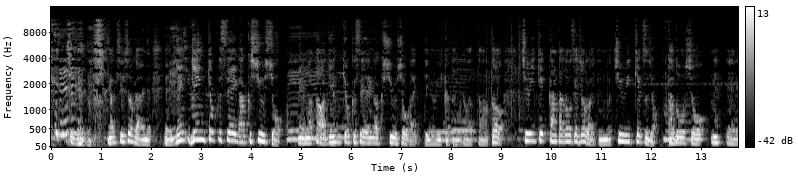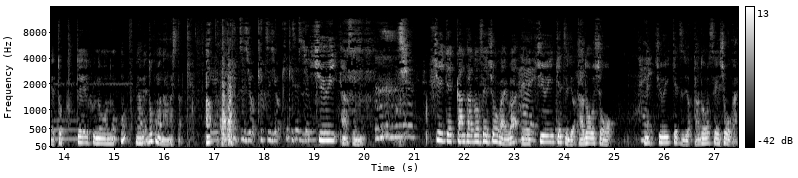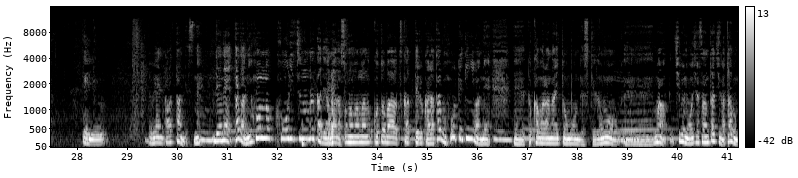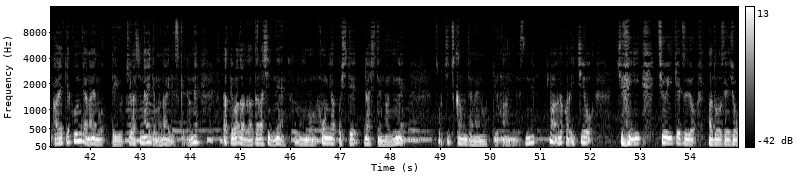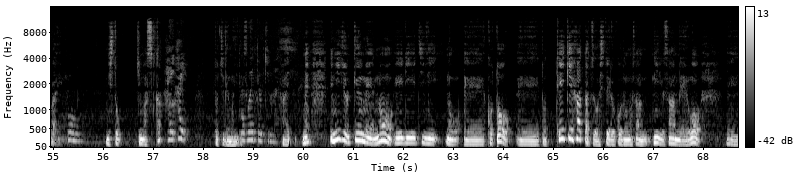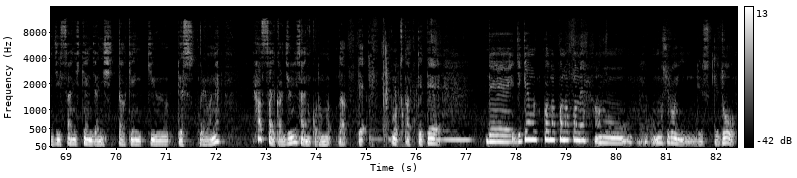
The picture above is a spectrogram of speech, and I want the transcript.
違う学習障害はね、えー原原曲性学習症、えーまたは原曲性学習障害っていう言い方に変わったのと注意欠陥多動性障害っていうのも注意欠如多動症、ねえー特定不能のんやべどこまで話したっけあ欠如欠如欠如注意あそうね注意欠陥多動性障害は、えー注意欠如多動症、はいね、注意欠如多動性障害っていう上に変わったんですね、でねただ日本の法律の中ではまだそのままの言葉を使ってるから多分法的にはね、えー、と変わらないと思うんですけども、えーまあ一部のお医者さんたちが多分変えていくんじゃないのっていう気はしないでもないですけどね。だってわざわざ新しいね、もう翻訳して出してるのにね、そっち使うんじゃないのっていう感じですね。まあだから一応注意注意欠如多動性障害にしときますか。はい。はい。どっちでもいいです。覚えておきますはい。ね。で29名の ADHD の、えー子と、えーと、定型発達をしている子供さん23名を、えー実際に被験者に知った研究です。これはね。8歳から12歳の子供だってを使っててで実験がなかなかねあの面白いんですけど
